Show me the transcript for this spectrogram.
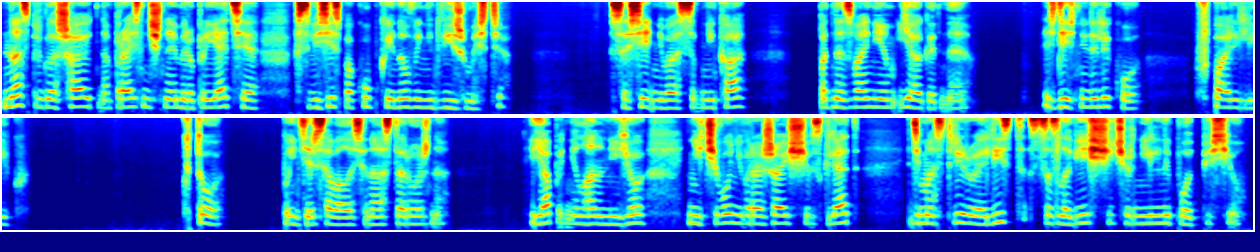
Нас приглашают на праздничное мероприятие в связи с покупкой новой недвижимости. Соседнего особняка под названием «Ягодная». Здесь недалеко, в паре лик. «Кто?» — поинтересовалась она осторожно. Я подняла на нее ничего не выражающий взгляд, демонстрируя лист со зловещей чернильной подписью —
